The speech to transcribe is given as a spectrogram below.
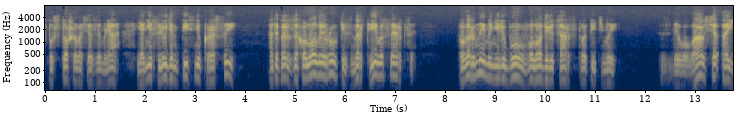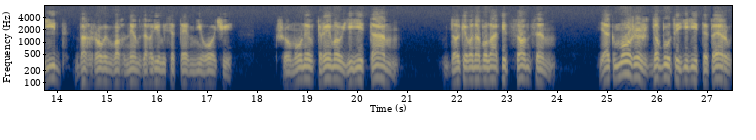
спустошилася земля, я ніс людям пісню краси, а тепер захололи руки, змертвіло серце. Поверни мені любов, володарю царства пітьми. Здивувався Аїд, багровим вогнем загорілися темні очі. Чому не втримав її там, доки вона була під сонцем? Як можеш добути її тепер в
